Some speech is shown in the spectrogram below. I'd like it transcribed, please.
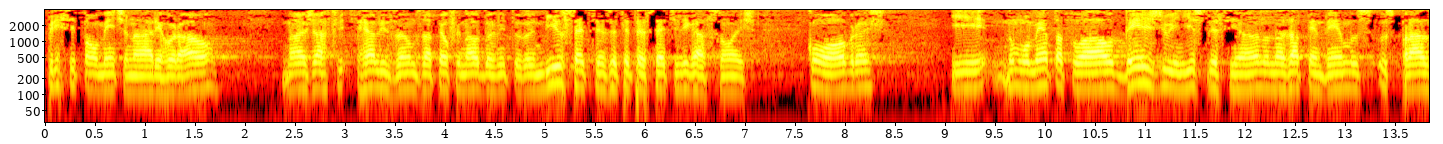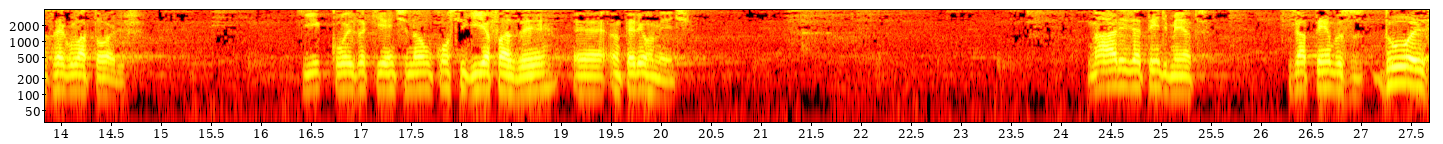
principalmente na área rural. Nós já realizamos até o final de 2022 1.787 ligações com obras e no momento atual, desde o início desse ano, nós atendemos os prazos regulatórios. Que coisa que a gente não conseguia fazer é, anteriormente. Na área de atendimento, já temos duas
